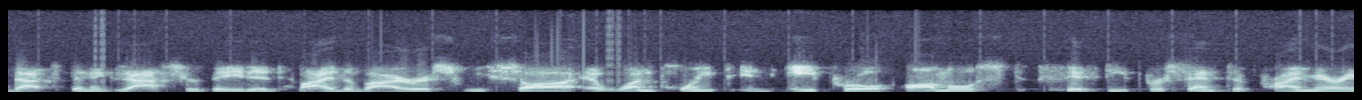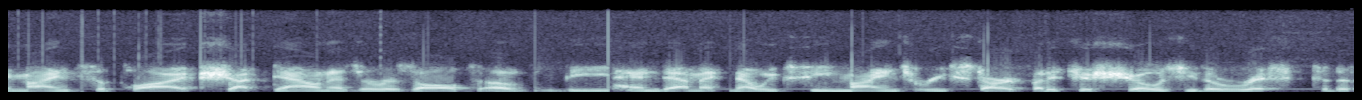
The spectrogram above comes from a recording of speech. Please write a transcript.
That's been exacerbated by the virus. We saw at one point in April almost 50% of primary mine supply shut down as a result of the pandemic. Now we've seen mines restart, but it just shows you the risk to the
